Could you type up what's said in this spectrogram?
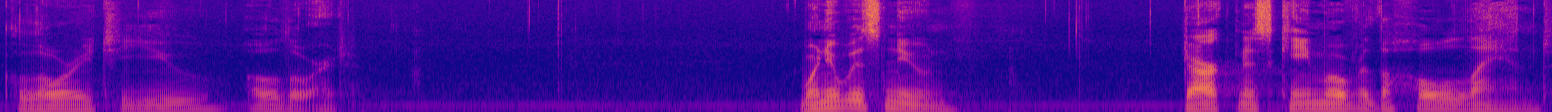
Glory to you, O Lord. When it was noon, darkness came over the whole land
